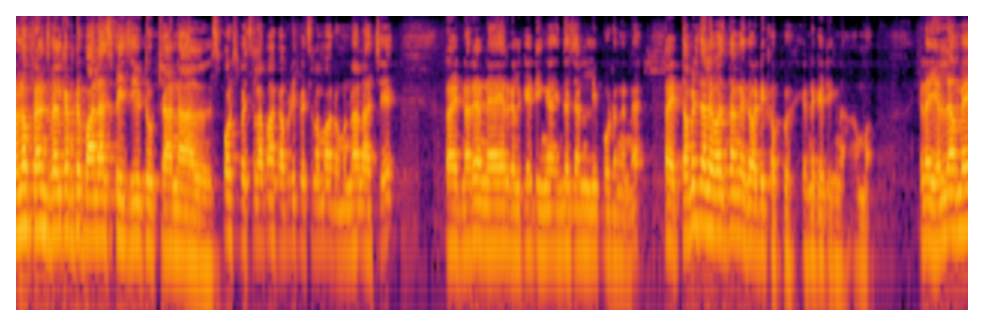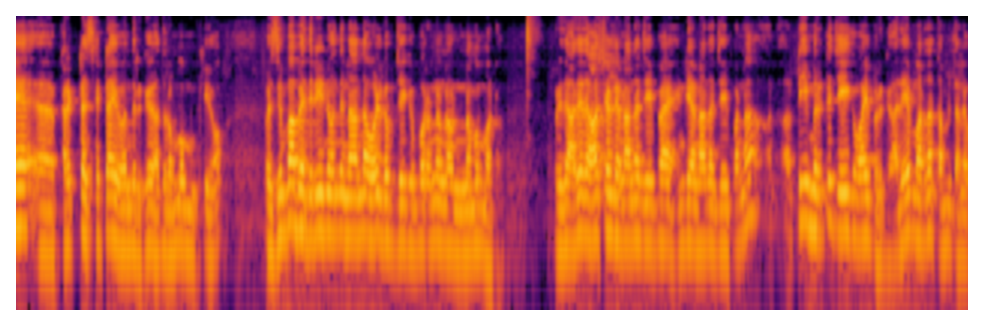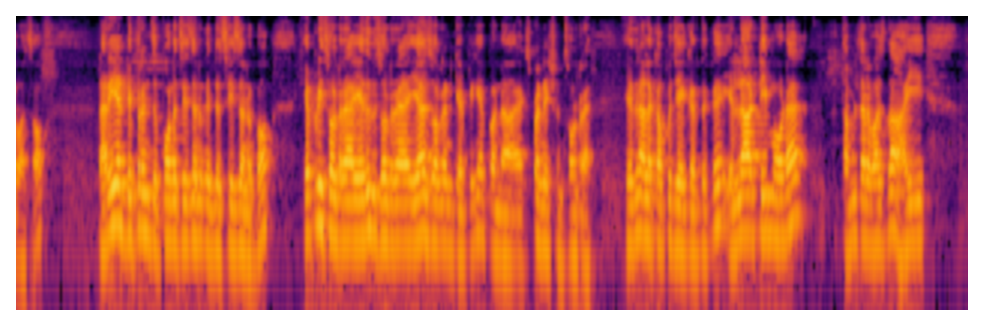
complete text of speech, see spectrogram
Hello friends welcome to Bala speaks YouTube channel sports பேசலாமா? கபடி பேசலாமா? ரொம்ப நாள் ஆச்சு. ரைட் நிறையா நேயர்கள் கேட்டிங்க. இந்த சேனல்லையும் போடுங்கன்னு. ரைட் தமிழ் தலைவாஸ் தாங்க இந்த வாட்டி கப்பு என்ன கேட்டிங்கன்னா? ஆமாம் ஏன்னா எல்லாமே கரெக்டாக செட் ஆகி வந்திருக்கு. அது ரொம்ப முக்கியம். இப்போ ஜிம்பாபே திடீர்னு வந்து நான் தான் வேர்ல்டு கப் ஜெயிக்க போகிறேன்னு நான் நம்ப மாட்டோம். புரியுது? அதே இது ஆஸ்திரேலியா நான் தான் ஜெயிப்பேன். இந்தியா நான் தான் ஜெயிப்பேன்னா டீம் இருக்குது ஜெயிக்க வாய்ப்பு இருக்குது அதே மாதிரி தான் தமிழ் தலைவாசம். நிறைய டிஃப்ரென்ஸ் போன சீசனுக்கும் இந்த சீசனுக்கும் எப்படி சொல்கிற எதுக்கு சொல்கிற ஏன் சொல்கிறேன்னு கேட்பீங்க இப்போ நான் எக்ஸ்ப்ளனேஷன் சொல்கிறேன் எதனால் கப்பு ஜெயிக்கிறதுக்கு? எல்லா டீமோட தமிழ் தலைவாசி தான் ஹை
